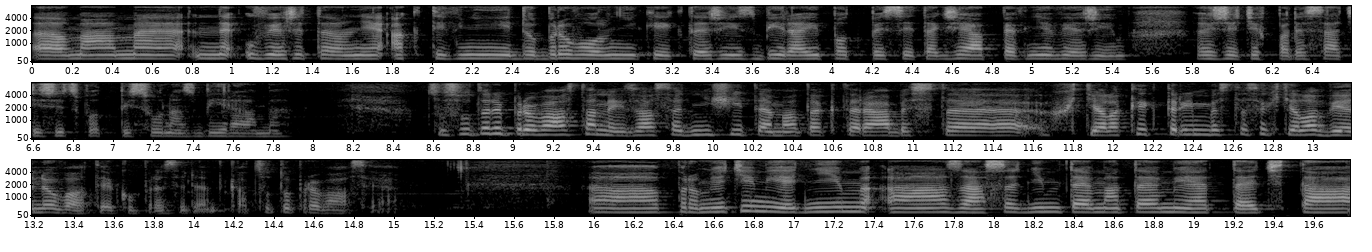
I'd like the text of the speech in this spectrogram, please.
eh, máme neuvěřitelně aktivní dobrovolníky, kteří sbírají podpisy, takže já pevně věřím, že těch 50 tisíc podpisů nazbíráme sbíráme. Co jsou tedy pro vás ta nejzásadnější témata, která byste chtěla, ke kterým byste se chtěla věnovat jako prezidentka? Co to pro vás je? Pro mě tím jedním zásadním tématem je teď ta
